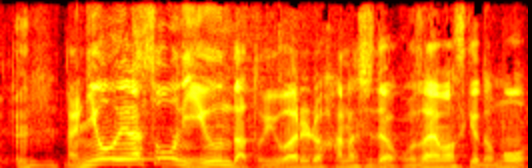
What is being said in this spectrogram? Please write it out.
何を偉そうに言うんだと言われる話ではございますけども、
